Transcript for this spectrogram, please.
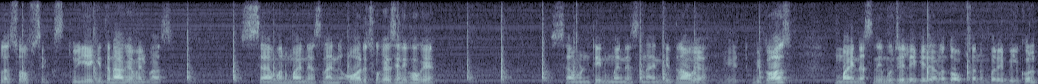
प्लस ऑफ़ सिक्स तो ये कितना आ गया मेरे पास? सेवन माइनस नाइन और इसको कैसे लिखोगे? सेवनटीन माइनस नाइन कितना हो गया? एट बिकॉज़ माइनस नहीं मुझे लेके जाना तो ऑप्शन नंबर ए बिल्कुल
